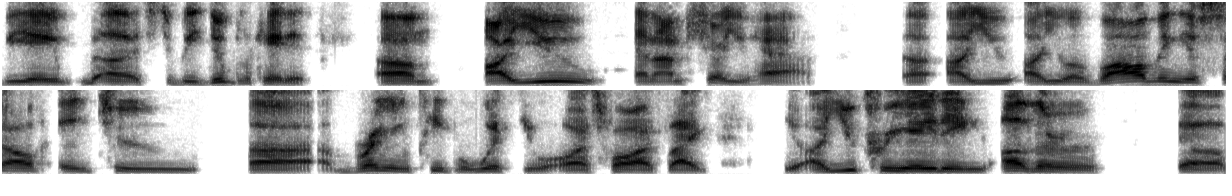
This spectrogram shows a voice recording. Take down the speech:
be able uh, it's to be duplicated um are you and i'm sure you have uh, are you are you evolving yourself into uh bringing people with you or as far as like are you creating other uh,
